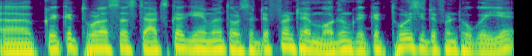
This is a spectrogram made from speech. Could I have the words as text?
क्रिकेट थोड़ा सा स्टार्ट्स का गेम है थोड़ा सा डिफरेंट है। मॉडर्न क्रिकेट थोड़ी सी डिफरेंट हो गई है।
